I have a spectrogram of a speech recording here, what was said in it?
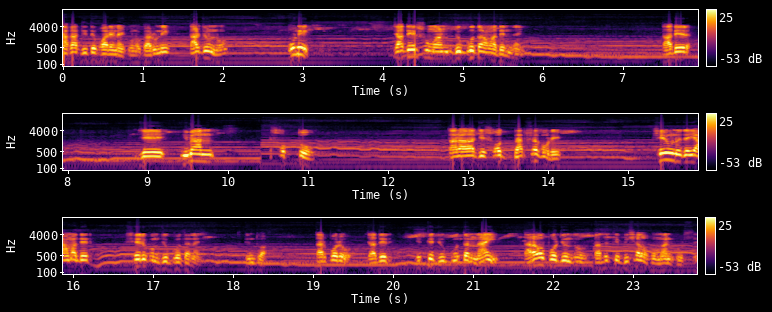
টাকা দিতে পারে নাই কোনো কারণে। তার জন্য অনেক যাদের সমান যোগ্যতা আমাদের নাই। তাদের যে ইমান সত্য তারা যে সৎ ব্যবসা করে, সেই অনুযায়ী আমাদের সেরকম যোগ্যতা নাই। কিন্তু তারপরেও যাদের এতে যোগ্যতা নাই, তারাও পর্যন্ত তাদেরকে বিশাল অপমান করছে।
